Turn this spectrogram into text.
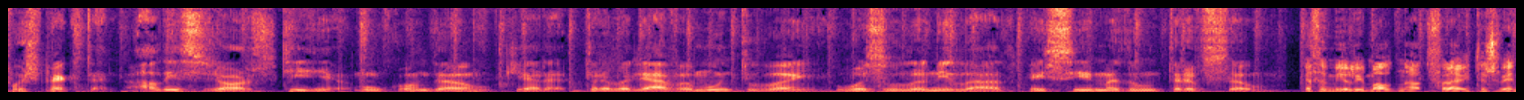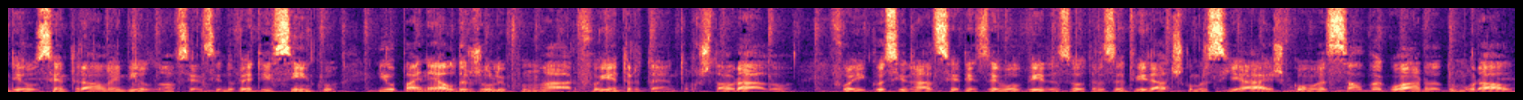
foi expectante. Alice Jorge tinha um condão que era trabalhava muito bem o azul anilado em cima de um travessão. A família Maldonado Freitas vendeu o Central em 1995 e o painel de Júlio Pomar foi entretanto restaurado. Foi equacionado serem desenvolvidas outras atividades comerciais com a salvaguarda do mural,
